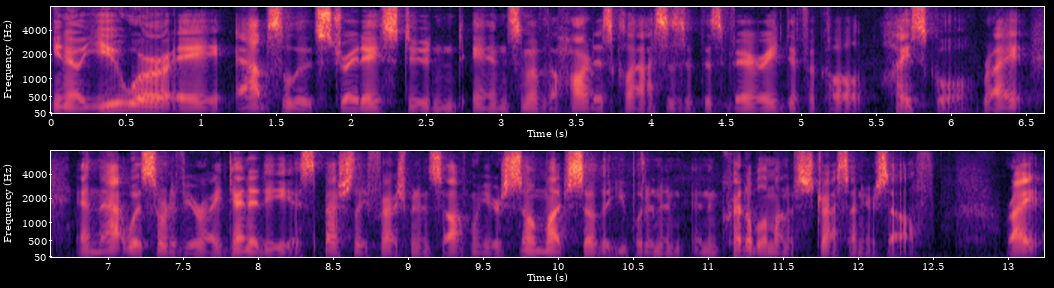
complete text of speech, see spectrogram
you know, you were a absolute straight A student in some of the hardest classes at this very difficult high school, right? And that was sort of your identity, especially freshman and sophomore year, so much so that you put in an, an incredible amount of stress on yourself, right?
